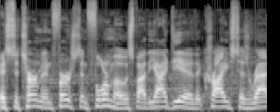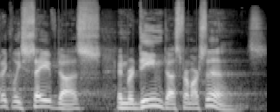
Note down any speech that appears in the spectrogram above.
it's determined first and foremost by the idea that Christ has radically saved us and redeemed us from our sins.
